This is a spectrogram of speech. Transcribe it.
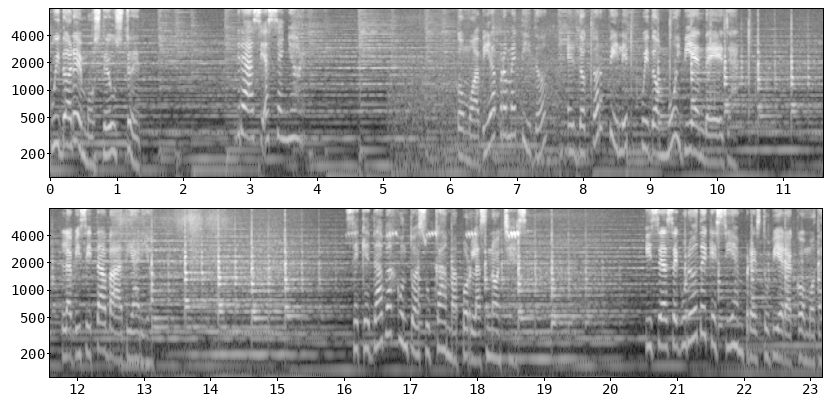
cuidaremos de usted. Gracias, señor. Como había prometido, el doctor Philip cuidó muy bien de ella. La visitaba a diario. Se quedaba junto a su cama por las noches y se aseguró de que siempre estuviera cómoda.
